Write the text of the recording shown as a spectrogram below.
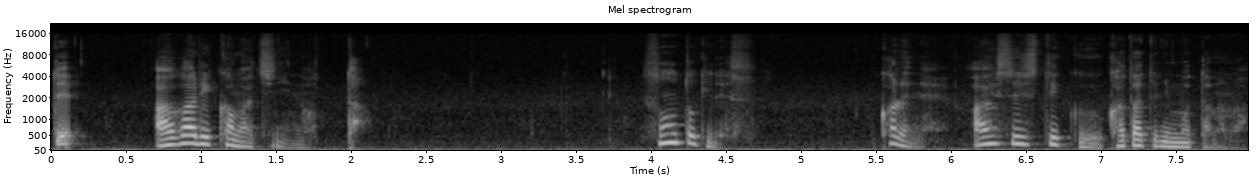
で上がりかまちに乗ったその時です彼ねアイススティック片手に持ったまま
